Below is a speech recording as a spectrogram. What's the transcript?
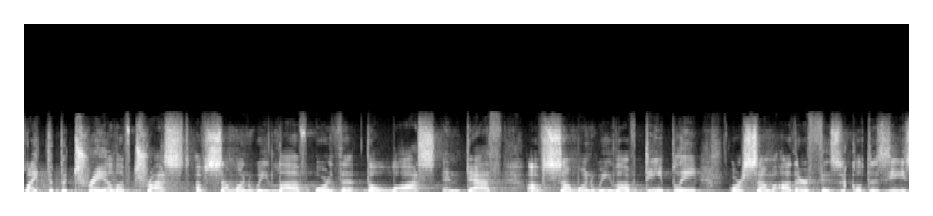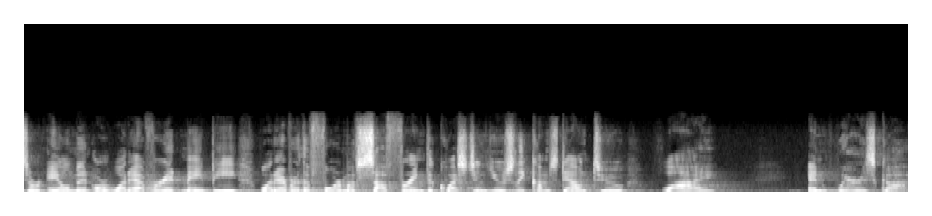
like the betrayal of trust of someone we love, or the, the loss and death of someone we love deeply, or some other physical disease or ailment, or whatever it may be, whatever the form of suffering, the question usually comes down to why and where is God?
